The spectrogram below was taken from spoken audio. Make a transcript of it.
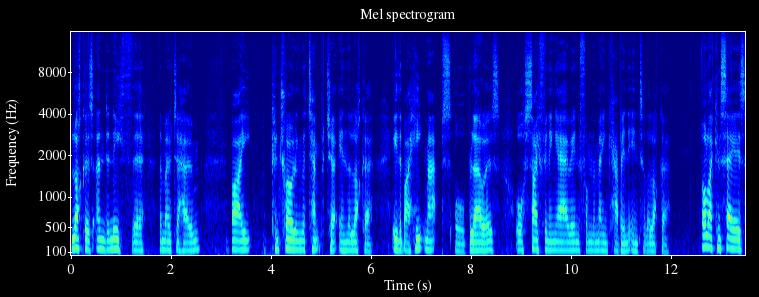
lockers underneath the, the motorhome by controlling the temperature in the locker, either by heat maps or blowers or siphoning air in from the main cabin into the locker. All I can say is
